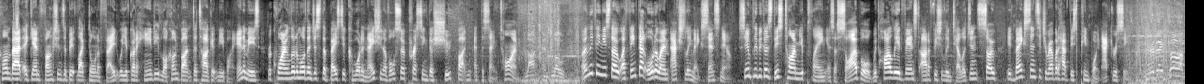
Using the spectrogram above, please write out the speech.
Combat again functions a bit like Dawn of Fate, where you've got a handy lock-on button to target nearby enemies, requiring little more than just the basic coordination of also pressing the shoot button at the same time. Lock and load. Only thing is though, I think that auto aim actually makes sense now. Simply because this time you're playing as a cyborg with highly advanced artificial intelligence, so it makes sense that you're able to have this pinpoint accuracy. Here they come.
